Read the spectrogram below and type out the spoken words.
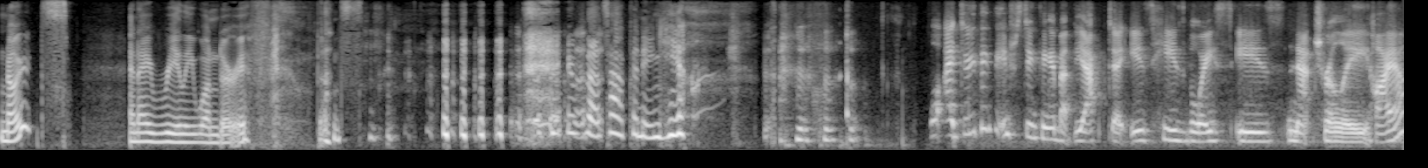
notes. And I really wonder if that's if that's happening here. Well, I do think the interesting thing about the actor is his voice is naturally higher.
